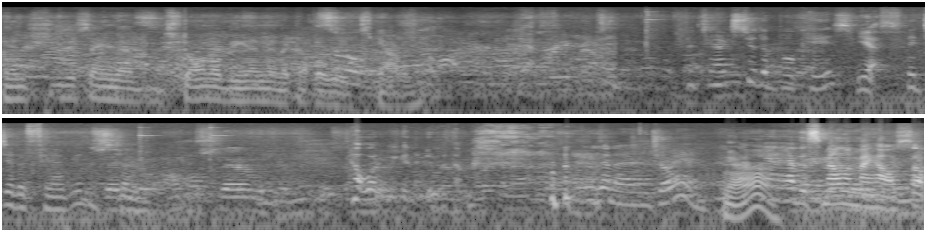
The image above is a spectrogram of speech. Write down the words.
And she was saying that stone will be in in a couple of weeks, probably. Attached to the bouquets? Yes. They did a fabulous job. Now, what are we gonna do with them? You're gonna enjoy them. Yeah. I Yeah. have the smell in my house, so.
